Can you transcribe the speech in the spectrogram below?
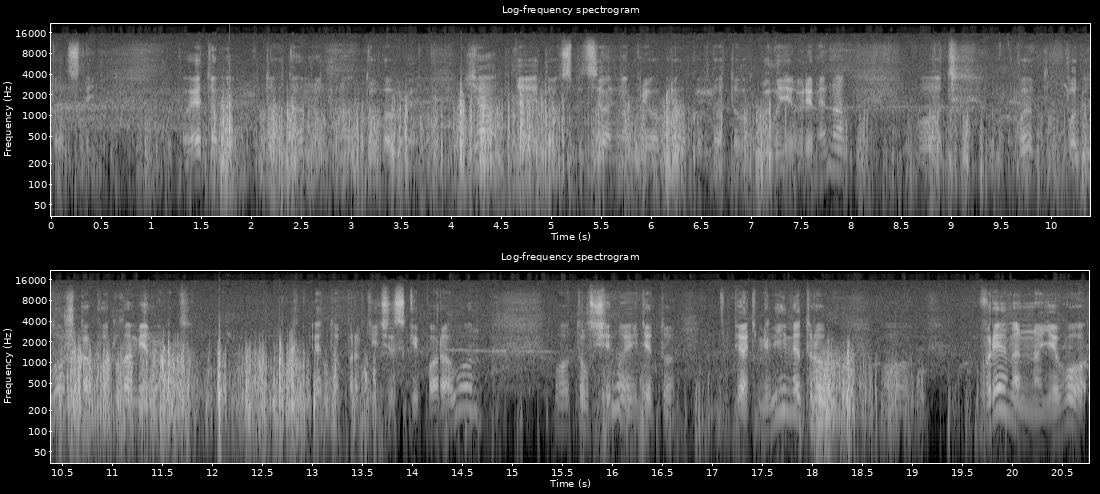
толстый. Поэтому тогда нужно добавлять. Я для этого специально приобрел когда-то в былые времена вот, под, подложка под ламинат. Это практически поролон, вот, толщиной где-то 5 миллиметров. Временно его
